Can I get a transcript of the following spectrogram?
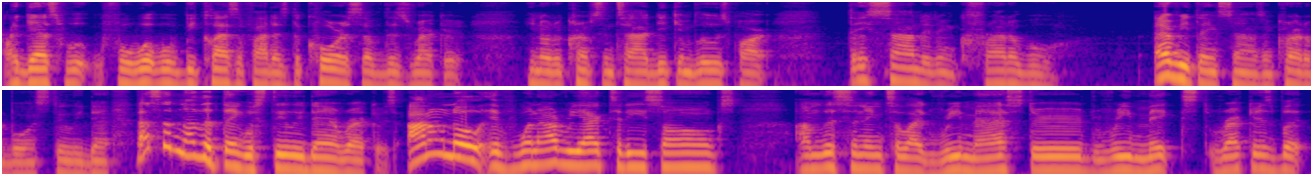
I guess for what will be classified as the chorus of this record, you know, the Crimson Tide Deacon Blues part, they sounded incredible. Everything sounds incredible in Steely Dan. That's another thing with Steely Dan records. I don't know if when I react to these songs, I'm listening to like remastered, remixed records, but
